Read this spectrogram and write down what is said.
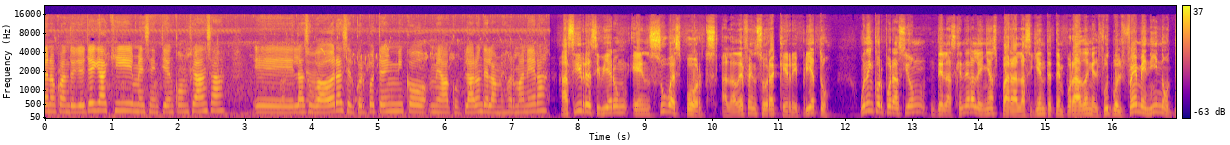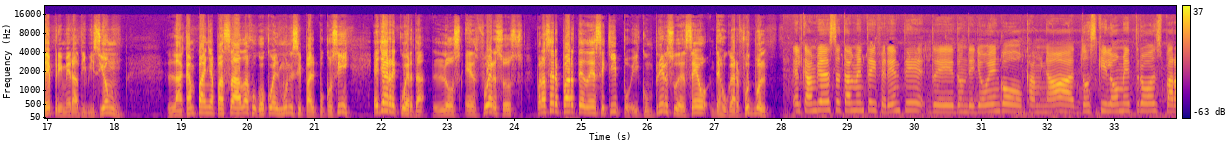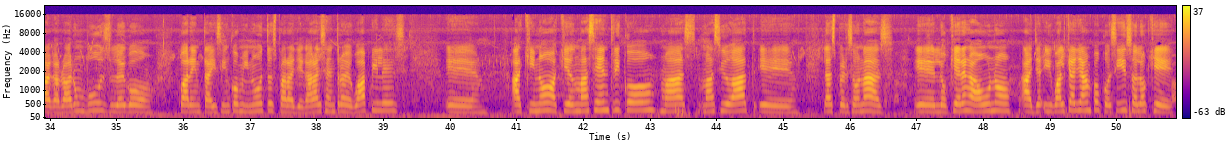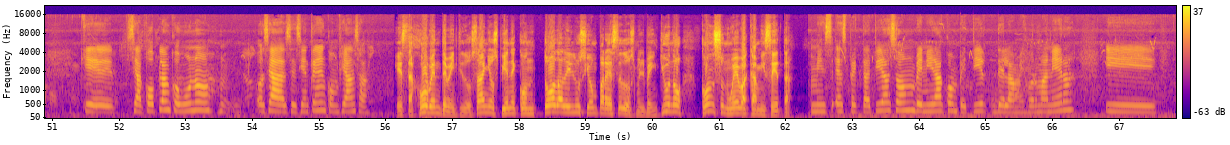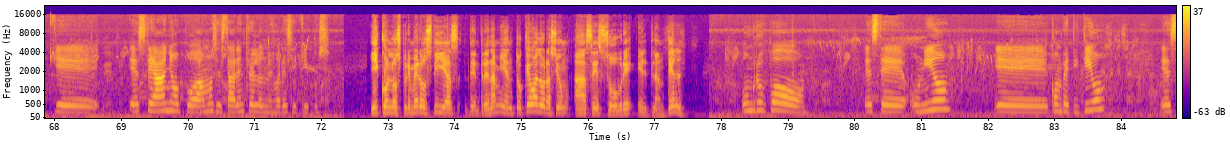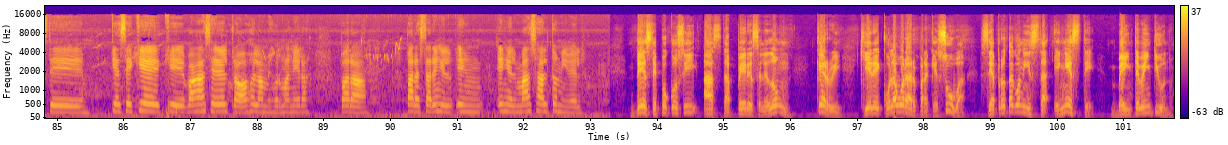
Bueno, cuando yo llegué aquí me sentí en confianza, eh, las jugadoras y el cuerpo técnico me acoplaron de la mejor manera. Así recibieron en Suba Sports a la defensora Kerry Prieto, una incorporación de las generaleñas para la siguiente temporada en el fútbol femenino de primera división. La campaña pasada jugó con el Municipal Pocosí. Ella recuerda los esfuerzos para ser parte de ese equipo y cumplir su deseo de jugar fútbol. El cambio es totalmente diferente de donde yo vengo, caminaba dos kilómetros para agarrar un bus, luego 45 minutos para llegar al centro de Guapiles. Eh, aquí no, aquí es más céntrico, más, más ciudad. Eh, las personas eh, lo quieren a uno, igual que allá en Pocosí, solo que, que se acoplan con uno, o sea, se sienten en confianza. Esta joven de 22 años viene con toda la ilusión para este 2021 con su nueva camiseta. Mis expectativas son venir a competir de la mejor manera y que este año podamos estar entre los mejores equipos. Y con los primeros días de entrenamiento, ¿qué valoración hace sobre el plantel? Un grupo este, unido, eh, competitivo, este, que sé que, van a hacer el trabajo de la mejor manera para, para estar en el, en, el más alto nivel. Desde Pocosí hasta Pérez Celedón, Kerry quiere colaborar para que Suba sea protagonista en este 2021.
